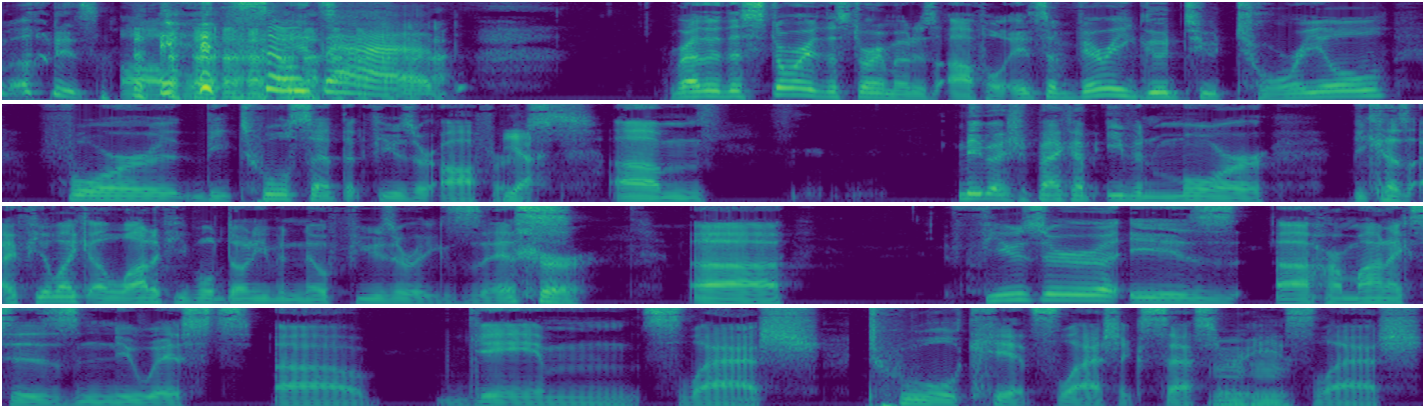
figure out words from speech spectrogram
mode is awful. It's so It's- bad. Rather, the story of the story mode is awful. It's a very good tutorial for the tool set that Fuser offers. Yes. Um, maybe I should back up even more because I feel like a lot of people don't even know Fuser exists. Sure. Uh, Fuser is uh, Harmonix's newest uh, game slash toolkit slash accessory Mhm. slash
